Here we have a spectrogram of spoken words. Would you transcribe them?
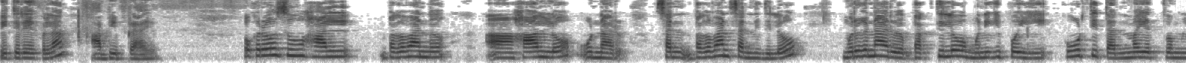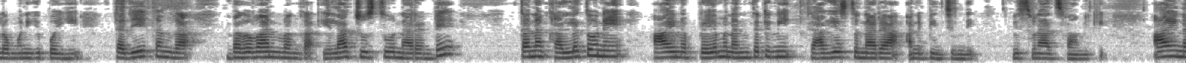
వ్యతిరేకుల అభిప్రాయం. ఒకరోజు హాల్ భగవాన్ హాల్లో ఉన్నారు. సన్ భగవాన్ సన్నిధిలో మురుగనారు భక్తిలో మునిగిపోయి పూర్తి తన్మయత్వంలో మునిగిపోయి తదేకంగా భగవాన్ వంక ఎలా చూస్తూ ఉన్నారంటే తన కళ్ళతోనే ఆయన ప్రేమనంతటినీ త్యాగేస్తున్నారా అనిపించింది విశ్వనాథ్ స్వామికి. ఆయన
